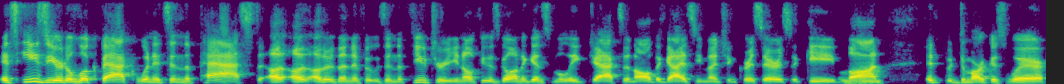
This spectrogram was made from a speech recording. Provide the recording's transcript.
it's easier to look back when it's in the past, uh, other than if it was in the future. You know, if he was going against Malik Jackson, all the guys he mentioned, Chris Harris, Aqib, Von, mm-hmm. it, Demarcus Ware,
